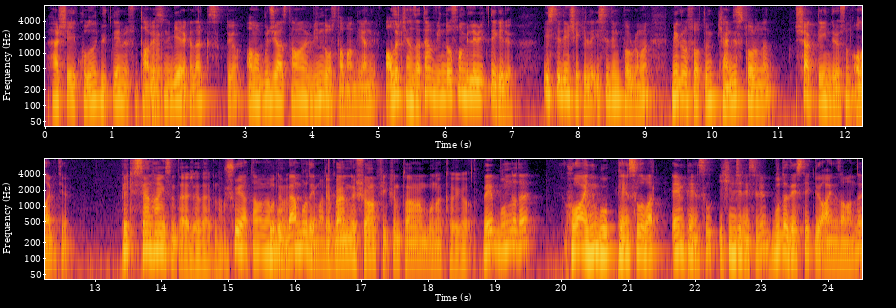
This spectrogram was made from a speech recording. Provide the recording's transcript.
Her şeyi kullanıp yükleyemiyorsun. Tabletini bir yere kadar kısıtlıyor. Ama bu cihaz tamamen Windows tabanlı. Yani alırken zaten Windows 11 ile birlikte geliyor. İstediğin şekilde istediğin programı Microsoft'un kendi store'undan şak diye indiriyorsun. Olay bitiyor. Peki sen hangisini tercih ederdin abi? Şu ya tamamen Bu bu, ben buradayım artık. Ya ben de şu an fikrim tamamen buna kayıyor. Ve bunda da Huawei'nin bu Pencil'ı var. M Pencil ikinci nesili. Bu da destekliyor aynı zamanda.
